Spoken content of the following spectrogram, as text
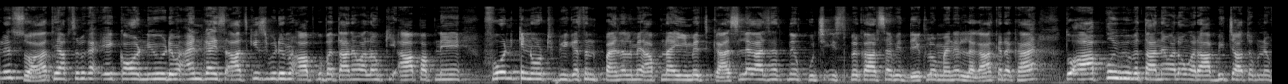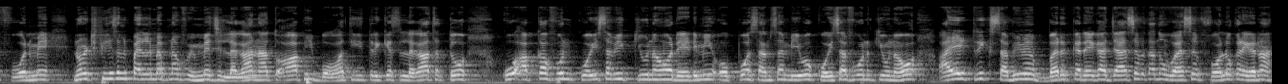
फ्रेंड्स स्वागत है आप सभी का एक और न्यू वीडियो में। एंड गाइस आज की इस वीडियो में आपको बताने वाला हूँ कि आप अपने फ़ोन के नोटिफिकेशन पैनल में अपना इमेज कैसे लगा सकते हैं? कुछ इस प्रकार से अभी देख लो, मैंने लगा के रखा है। तो आपको भी बताने वाला हूँ, अगर आप भी चाहते हो अपने फ़ोन में नोटिफिकेशन पैनल में अपना इमेज लगाना तो आप ही बहुत ही तरीके से लगा सकते हो। को आपका फ़ोन कोई सा भी क्यों ना हो रेडमी ओप्पो सैमसंग वीवो कोई सा फ़ोन क्यों ना हो, आई ट्रिक सभी में वर्क करेगा। जैसे बता दूँ, वैसे फॉलो करेगा ना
